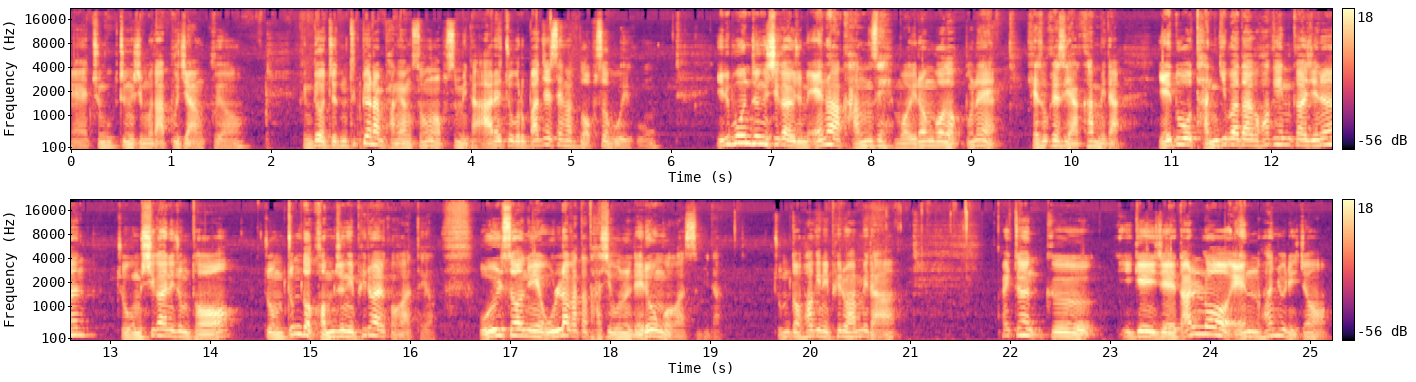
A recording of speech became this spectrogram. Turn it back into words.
예, 중국 증시 뭐 나쁘지 않고요. 근데 어쨌든 특별한 방향성은 없습니다. 아래쪽으로 빠질 생각도 없어 보이고. 일본 증시가 요즘 엔화 강세 뭐 이런 거 덕분에 계속해서 약합니다. 얘도 단기 바닥 확인까지는 조금 시간이 좀 더 좀 좀 더 검증이 필요할 것 같아요. 5일선 위에 올라갔다 다시 오늘 내려온 것 같습니다. 좀 더 확인이 필요합니다. 하여튼 그 이게 이제 달러 엔 환율이죠.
